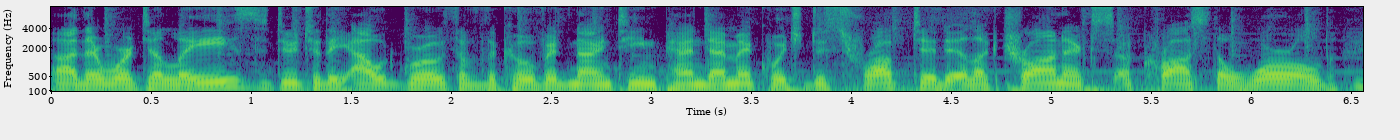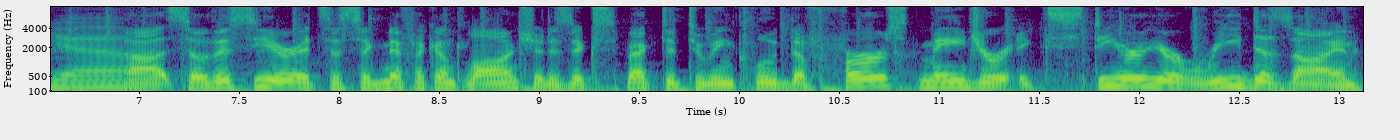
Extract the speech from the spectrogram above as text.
Uh, there were delays due to the outgrowth of the COVID 19 pandemic, which disrupted electronics across the world. Yeah. Uh, so this year, it's a significant launch. It is expected to include the first major exterior redesign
